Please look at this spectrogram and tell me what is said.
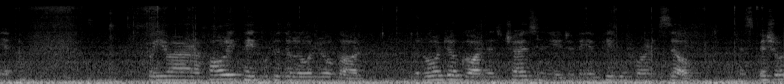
Yep. For you are a holy people to the Lord your God. The Lord your God has chosen you to be a people for himself, a special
